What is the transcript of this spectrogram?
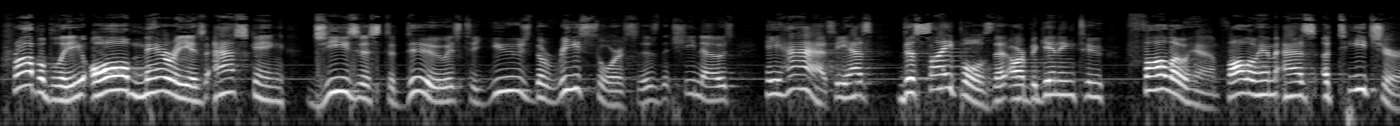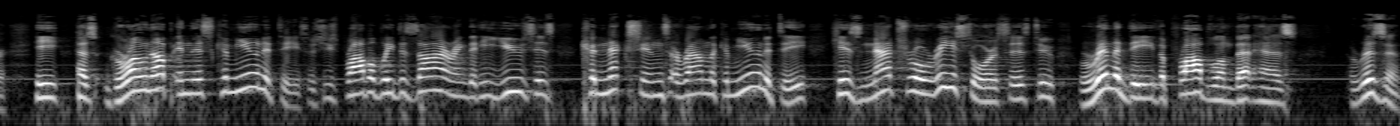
probably all Mary is asking Jesus to do is to use the resources that she knows he has. He has disciples that are beginning to follow him, follow him as a teacher. He has grown up in this community, so she's probably desiring that he use his connections around the community, his natural resources to remedy the problem that has arisen.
